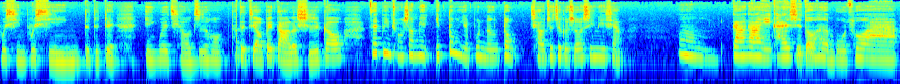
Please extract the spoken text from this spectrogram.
不行不行，对对对，因为乔治哦，他的脚被打了石膏，在病床上面一动也不能动。乔治这个时候心里想：嗯，刚刚一开始都很不错啊，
